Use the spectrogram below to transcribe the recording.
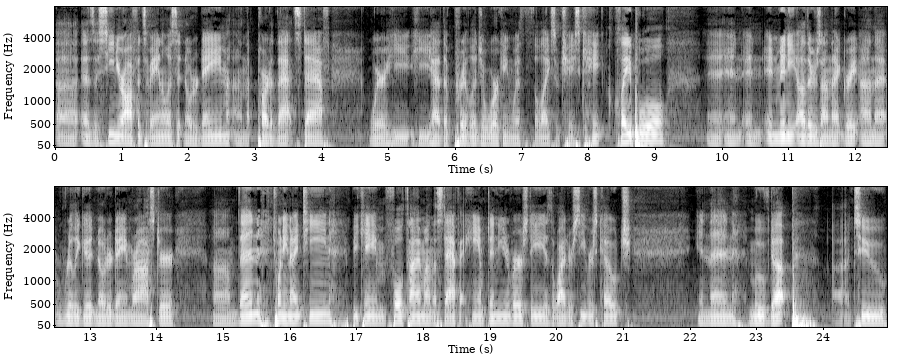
uh, as a senior offensive analyst at Notre Dame on the, part of that staff, where he, he had the privilege of working with the likes of Chase Claypool and, and and many others on that great on that really good Notre Dame roster. Um, then 2019 became full time on the staff at Hampton University as the wide receivers coach, and then moved up uh, to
